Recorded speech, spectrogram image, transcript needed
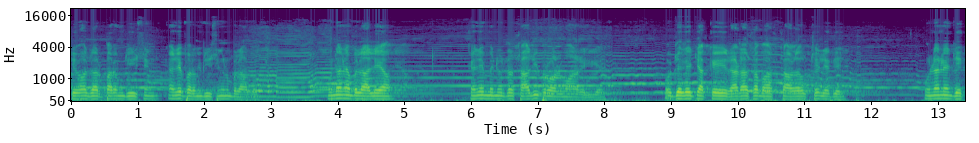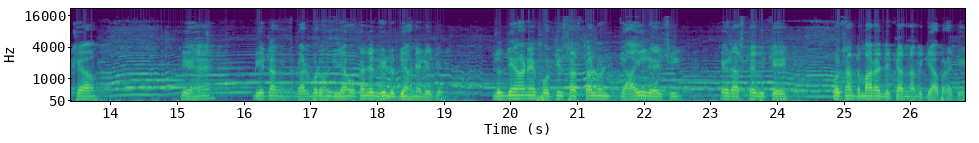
ਸੇਵਾਦਾਰ ਪਰਮਜੀਤ ਸਿੰਘ, ਕਹਿੰਦੇ, ਪਰਮਜੀਤ ਸਿੰਘ ਨੂੰ ਬੁਲਾ ਦਿਓ। ਉਹਨਾਂ ਨੇ ਬੁਲਾ ਲਿਆ। ਕਹਿੰਦੇ, ਮੈਨੂੰ ਤਾਂ ਸਾਹ ਦੀ ਪ੍ਰੋਬਲਮ ਆ ਰਹੀ ਹੈ। ਉਹ ਜਿਹੜੇ ਚੱਕ ਕੇ ਰਾੜਾ ਸਾਹਿਬ ਹਸਪਤਾਲ ਉੱਥੇ ਲੈ ਗਏ। ਉਹਨਾਂ ਨੇ ਦੇਖਿਆ ਕਿ ਹੈ, ਵੀ ਇਹ ਤਾਂ ਗੜਬੜ ਹੁੰਦੀ ਆ। ਉਹ ਕਹਿੰਦੇ, ਤੁਸੀਂ ਲੁਧਿਆਣੇ ਲੈ ਜਾਓ। ਲੁਧਿਆਣੇ ਫੋਰਟਿਸ ਹਸਪਤਾਲ ਨੂੰ ਜਾ ਹੀ ਰਹੇ ਸੀ। ਕਿ ਰਸਤੇ ਵਿੱਚ ਉਹ ਸੰਤ ਮਹਾਰਾਜ ਦੇ ਚਰਨਾਂ ਵਿੱਚ ਜਾ ਵੜੇ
